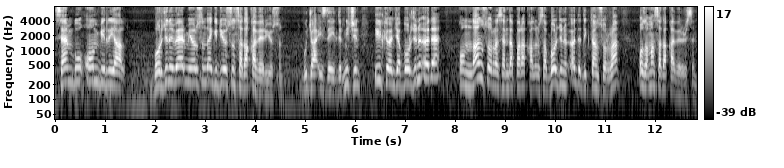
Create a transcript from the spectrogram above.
Sen bu 11 riyal borcunu vermiyorsun da gidiyorsun sadaka veriyorsun. Bu caiz değildir. Niçin? İlk önce borcunu öde. Ondan sonra sende para kalırsa borcunu ödedikten sonra o zaman sadaka verirsin.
